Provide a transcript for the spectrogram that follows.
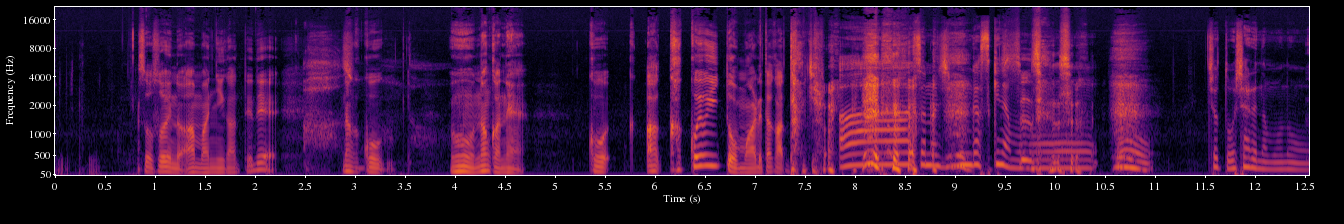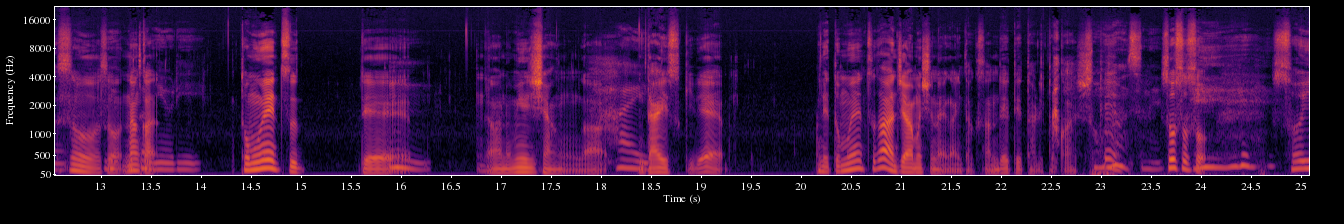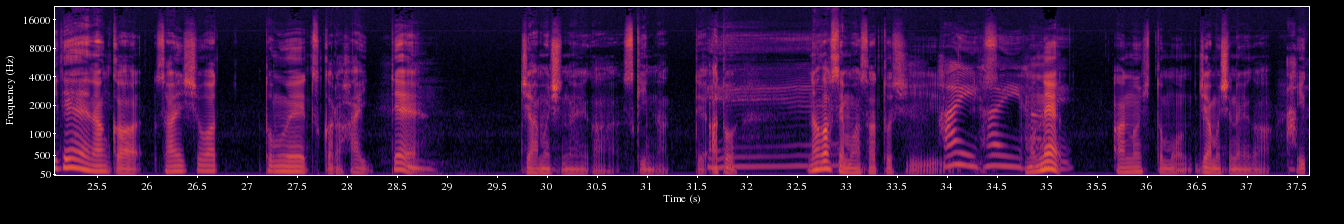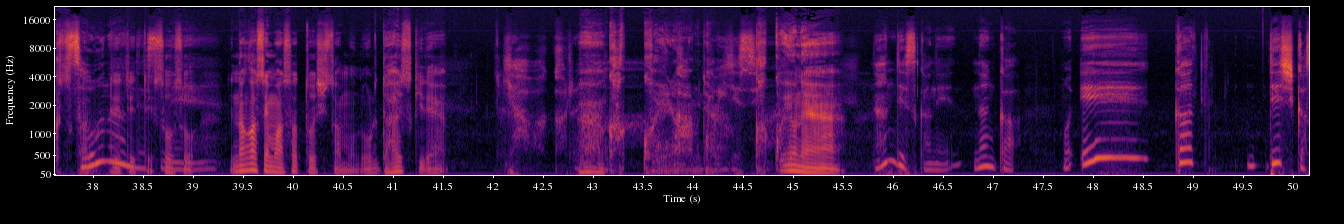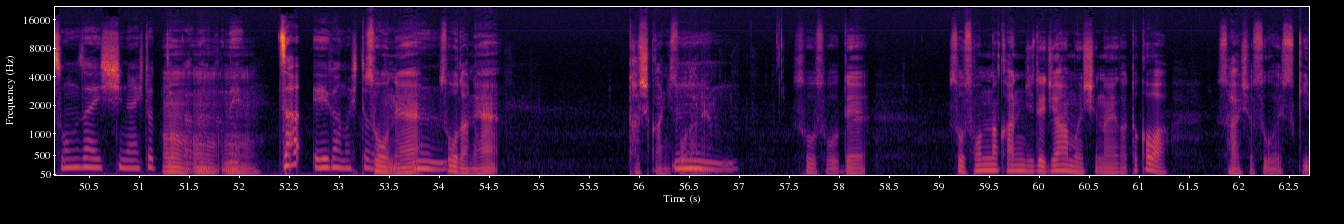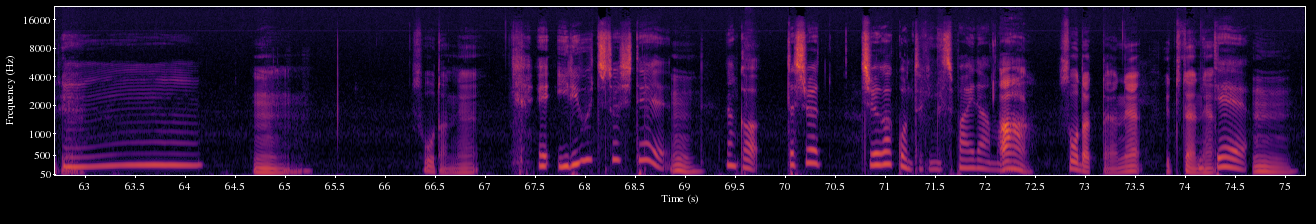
そうそういうのあんま苦手でなんかこううんなんかねこうあかっこいいと思われたかったんじゃない？ああその自分が好きなものを ちょっとおしゃれなものをそうそう。なんかトム・ウェイツって、うん。あのミュージシャンがはい。大好きで、でトム・ウェイツがジャームッシュの映画にたくさん出てたりとかしそうてなんですね。そうそうそう。へーそれでなんか最初はトム・ウェイツから入って、うん。ジャームッシュの映画好きになって。あへとー永瀬正敏はいはいはい。もねあの人もジャームッシュの映画あいくつか出てて。そうそう永瀬正敏さんも俺大好きで、いやわかる。うん、かっこいいなみたいな。かっこいいですよかっこいいよね。なんですかね。なんかもう映画でしか存在しない人っていうか、なんかねザ映画の人そうね、ん。そうだね。確かにそうだね、ん。そうそう。でそうそんな感じでジャームッシュの映画とかは最初すごい好きで。うーん。うん。そうだね。え入り口としてうん。なんか私は中学校の時にスパイダーマンああそうだったよね。言ってたよね。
